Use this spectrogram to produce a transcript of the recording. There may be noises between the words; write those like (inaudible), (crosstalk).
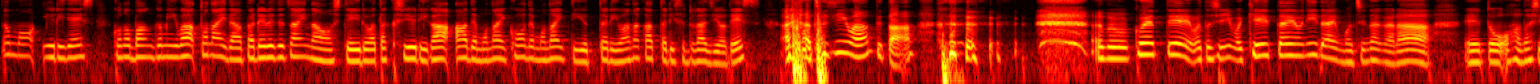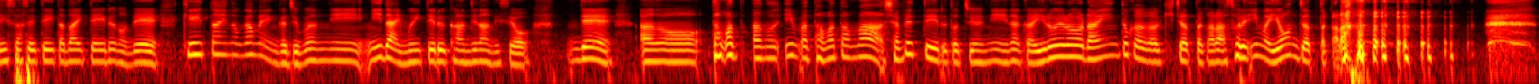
どうも、ゆりです。この番組は都内でアパレルデザイナーをしている私ゆりが、ああでもない、こうでもないって言ったり言わなかったりするラジオです。あれ、私今合ってた？(laughs) あの、こうやって私今携帯を2台持ちながら、えっ、と、お話しさせていただいているので、携帯の画面が自分に2台向いてる感じなんですよ。で、あの、たま、あの、今たまたま喋っている途中になんかいろいろ LINE とかが来ちゃったから、それ今読んじゃったから。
